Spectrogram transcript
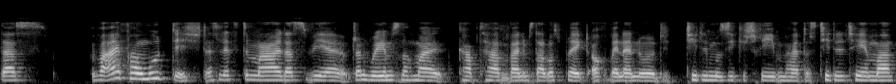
Das war vermutlich das letzte Mal, dass wir John Williams nochmal gehabt haben bei einem Star Wars Projekt, auch wenn er nur die Titelmusik geschrieben hat, das Titelthema.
